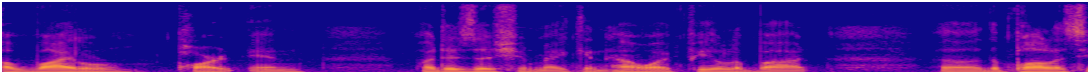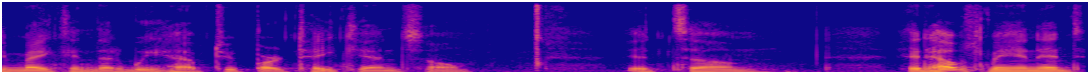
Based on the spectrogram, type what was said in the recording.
a vital part in my decision making, how I feel about uh, the policy making that we have to partake in. So, it um, it helps me, and it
